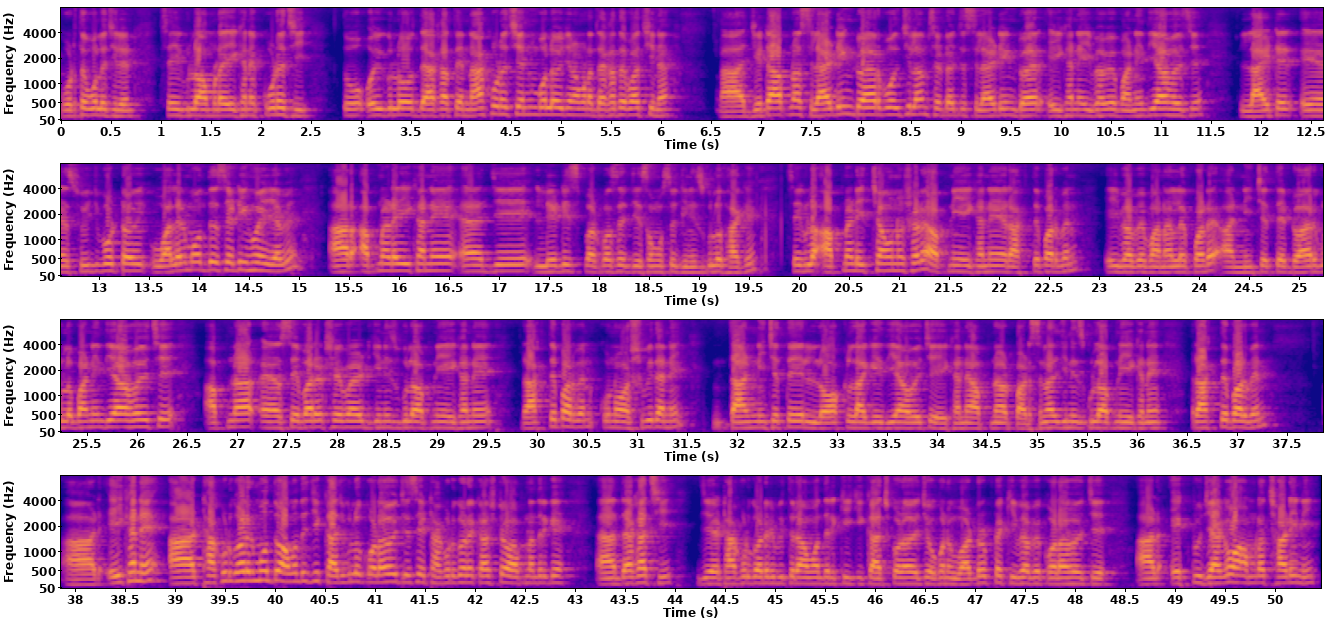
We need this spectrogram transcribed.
করতে বলেছিলেন, সেইগুলো আমরা এখানে করেছি। তো ওইগুলো দেখাতে না করেছেন বলে ওই জন্য আমরা দেখাতে পারছি না। আর যেটা আপনার স্লাইডিং ডয়ার বলছিলাম, সেটা হচ্ছে স্লাইডিং ডয়ার এইখানে এইভাবে বানিয়ে দেওয়া হয়েছে। লাইটের সুইচ বোর্ডটা ওই ওয়ালের মধ্যে সেটিং হয়ে যাবে। আর আপনারা এইখানে যে লেডিস পারপাসে যে সমস্ত জিনিসগুলো থাকে, সেগুলো আপনার ইচ্ছা অনুসারে আপনি এইখানে রাখতে পারবেন। এইভাবে বানালে পরে। আর নিচেতে ডয়ারগুলো বানিয়ে দেওয়া হয়েছে। আপনার সেপারেট সেপারেট জিনিসগুলো আপনি এখানে রাখতে পারবেন। কোনো অসুবিধা নেই। তার নিচেতে লক লাগিয়ে দেওয়া হয়েছে। এখানে আপনার পার্সোনাল জিনিসগুলো আপনি এখানে রাখতে পারবেন। আর এইখানে, আর ঠাকুর ঘরের মধ্যে আমাদের যে কাজগুলো করা হয়েছে, সেই ঠাকুর ঘরের কাজটাও আপনাদেরকে দেখাচ্ছি যে ঠাকুর ঘরের ভিতরে আমাদের কি কি কাজ করা হয়েছে, ওখানে ওয়ার্ড্রপটা কীভাবে করা হয়েছে, আর একটু জায়গাও আমরা ছাড়িনি।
